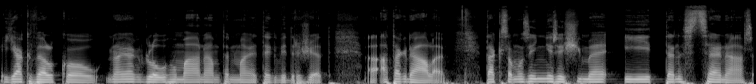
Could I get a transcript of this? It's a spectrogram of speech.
jak velkou, na jak dlouho má nám ten majetek vydržet a, a tak dále. Tak samozřejmě řešíme i ten scénář,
